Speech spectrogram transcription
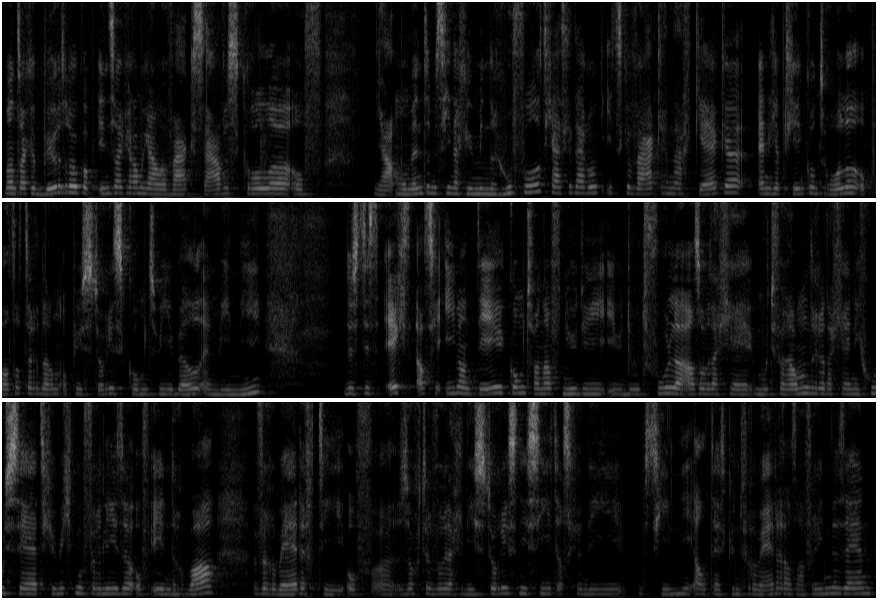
Want wat gebeurt er ook op Instagram? Gaan we vaak s'avonds scrollen of ja, momenten misschien dat je je minder goed voelt, ga je daar ook iets vaker naar kijken. En je hebt geen controle op wat er dan op je stories komt, wie wel en wie niet. Dus het is echt, als je iemand tegenkomt vanaf nu die je doet voelen alsof dat jij moet veranderen, dat jij niet goed bent, gewicht moet verliezen of eender wat, verwijdert die. Of uh, zorg ervoor dat je die stories niet ziet, als je die misschien niet altijd kunt verwijderen als dat vrienden zijn.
